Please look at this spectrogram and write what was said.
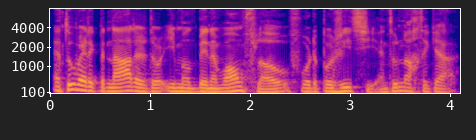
En toen werd ik benaderd door iemand binnen OneFlow voor de positie. En toen dacht ik, ja,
